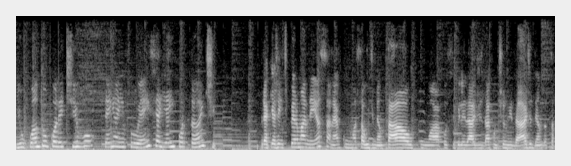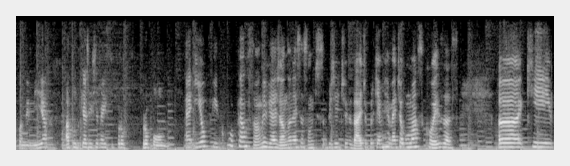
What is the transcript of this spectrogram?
E o quanto o coletivo tem a influência e é importante para que a gente permaneça né, com uma saúde mental, com a possibilidade de dar continuidade dentro dessa pandemia a tudo que a gente vem se pro, propondo. É, e eu fico pensando e viajando nesse assunto de subjetividade, porque me remete a algumas coisas uh, que,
